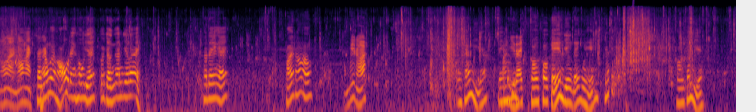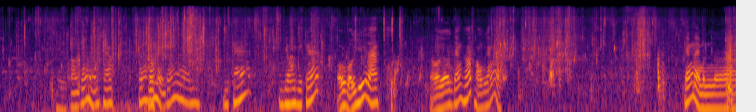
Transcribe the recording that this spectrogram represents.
ngon à ngon à Sao giống cái hổ đen thui vậy? Coi chừng anh Dương ơi. Sao đen vậy? Phải đó không? không biết nữa cắn gì á? Đen Cắn gì đây? Coi coi kỹ anh Dương để nguy hiểm chết. Coi cắn gì vậy? Ừ, Coi cắn này không sao. Cắn cắn này cắn um, gì cá. Vô gì cá. Ủa bự dưới ta. Trời ơi cắn hết hồn gắn này. Gắn này mình ờ,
